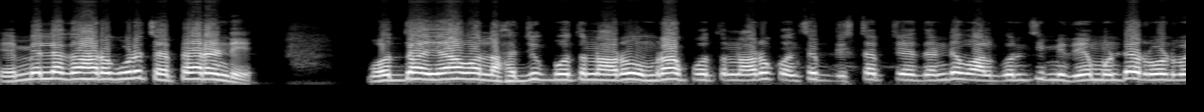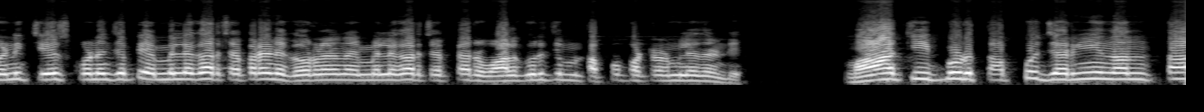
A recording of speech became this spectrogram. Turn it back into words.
ఎమ్మెల్యే గారు కూడా చెప్పారండి. వద్దయ్యా వాళ్ళు హజ్జుకు పోతున్నారు ఉమ్రా పోతున్నారు కొంచెం డిస్టర్బ్ చేయదండి వాళ్ళ గురించి మీద ఏముంటే రోడ్ వెండి చేసుకోండి అని చెప్పి ఎమ్మెల్యే గారు చెప్పారండి. గౌరవ ఎమ్మెల్యే గారు చెప్పారు. వాళ్ళ గురించి తప్పు పట్టడం లేదండి. మాకు ఇప్పుడు తప్పు జరిగిందంతా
